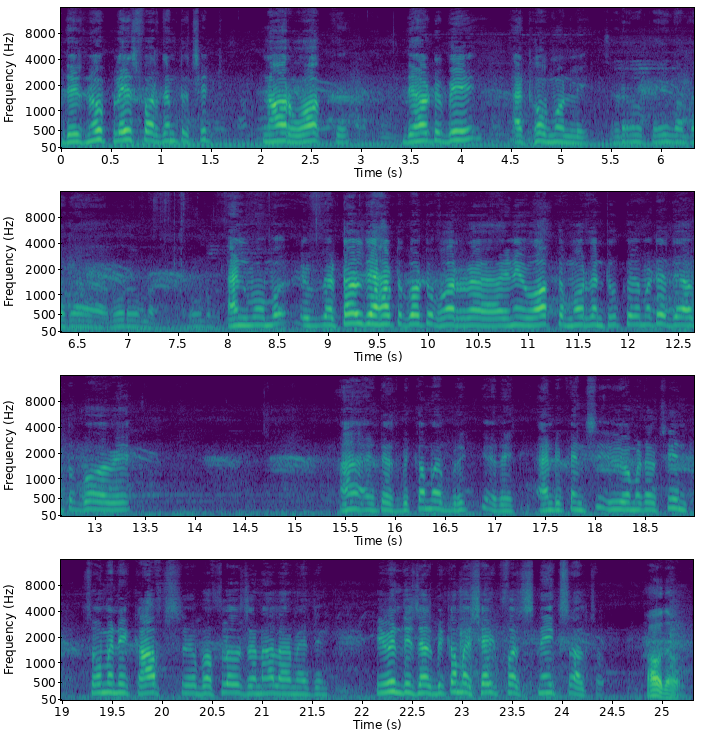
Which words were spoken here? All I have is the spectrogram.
There is no place for them to sit nor walk. They have to be at home only. And if at all they have to go to for uh, any walk more than two kilometers, they have to go away. Uh, it has become a brick, and you can see, you might have seen so many calves, uh, buffaloes, and all. I imagine even this has become a shed for snakes also. ಹೌದು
